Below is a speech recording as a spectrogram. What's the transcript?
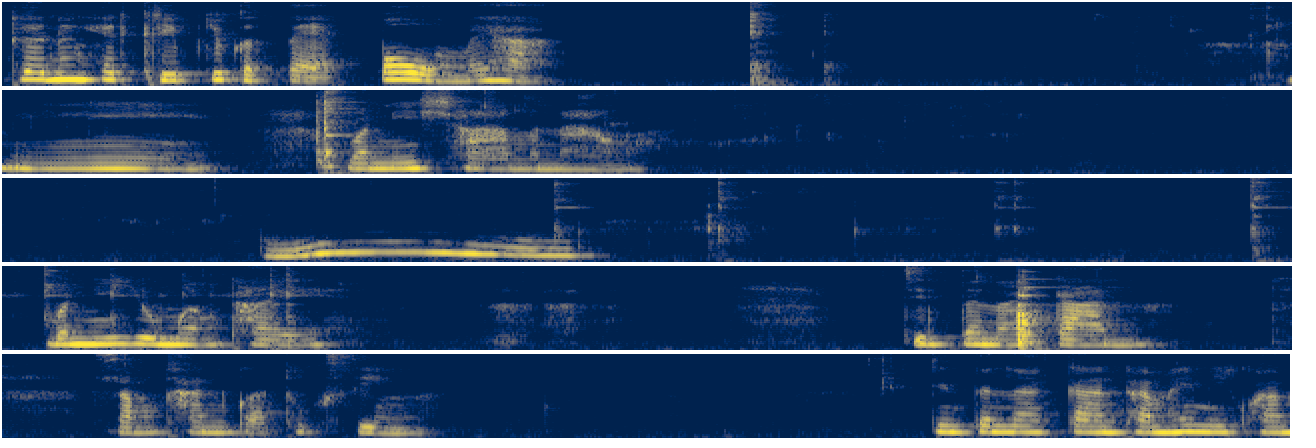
เทื่อนึงเฮ็ดคลิปอยู่กับแตกโป้งเลยค่ะนี่วันนี้ชามะนาวโอ้ วันนี้อยู่เมืองไทย จินตนาการสำคัญกว่าทุกสิ่ง จินตนาการทำให้มีความ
